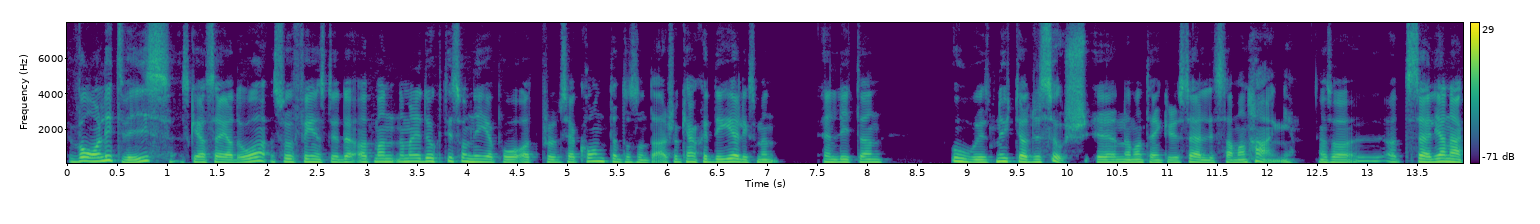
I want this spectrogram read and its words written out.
vanligtvis, ska jag säga då, så finns det att man, när man är duktig som ni är på att producera content och sånt där, så kanske det är liksom en, en liten outnyttjad resurs eh, när man tänker i säljsammanhang. Alltså att säljarna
